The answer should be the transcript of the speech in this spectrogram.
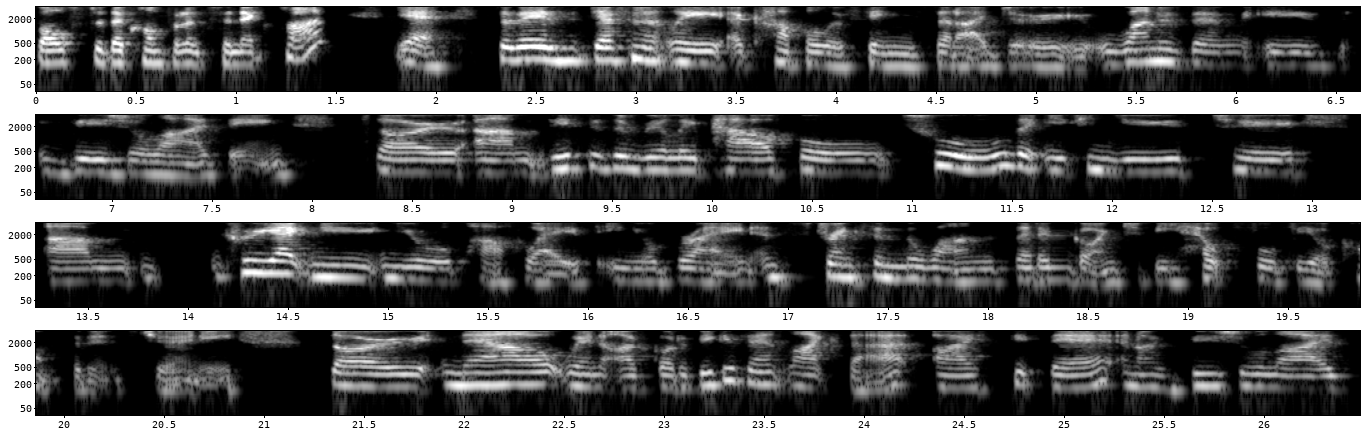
bolster the confidence for next time? Yeah so there's definitely a couple of things that i do. One of them is visualizing so um, this is a really powerful tool that you can use to um, create new neural pathways in your brain and strengthen the ones that are going to be helpful for your confidence journey. So now, when I've got a big event like that, I sit there and I visualize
